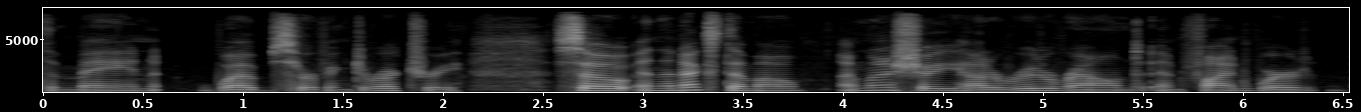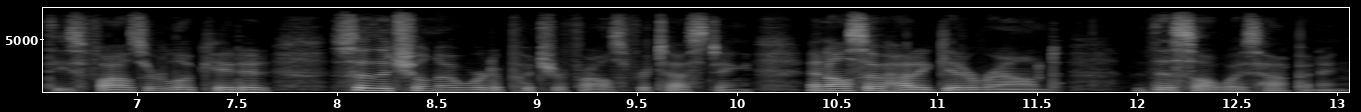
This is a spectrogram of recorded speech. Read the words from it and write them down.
the main web serving directory. So in the next demo, I'm going to show you how to root around and find where these files are located so that you'll know where to put your files for testing and also how to get around this always happening.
